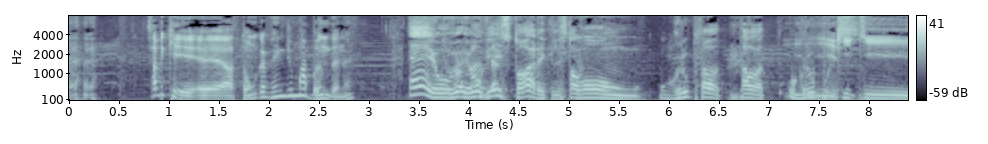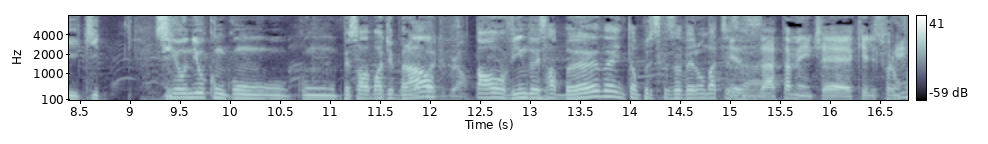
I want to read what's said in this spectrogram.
Sabe que é, a Tonga vem de uma banda, né? É, eu, eu ouvi a história que eles estavam. O grupo tava. tava- o grupo que, que, que se reuniu com, com, com o pessoal da Body Brown, Body Brown. tava ouvindo essa banda, então por isso que resolveram batizar. Exatamente, é que eles foram fazer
